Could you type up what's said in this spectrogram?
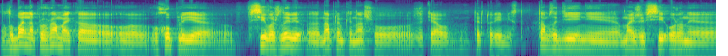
глобальна програма, яка о, о, охоплює всі важливі е, напрямки нашого життя на території міста. Там задіяні майже всі органи е,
